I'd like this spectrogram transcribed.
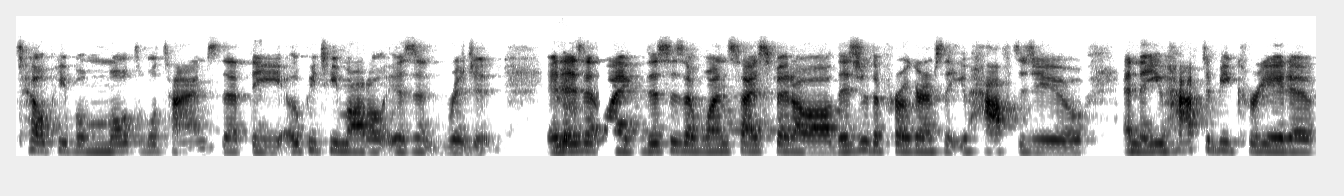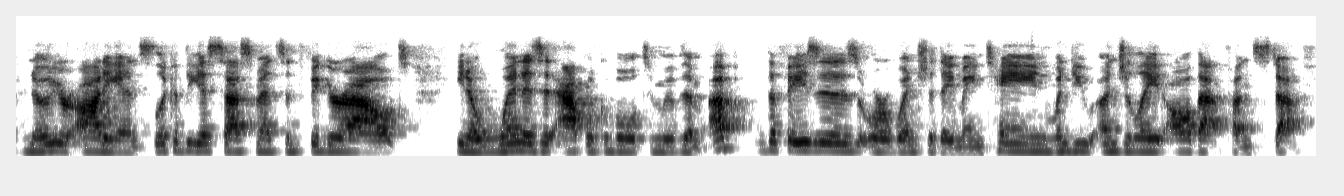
tell people multiple times that the OPT model isn't rigid. It yeah. not like this is a one size fit all. These are the programs that you have to do, and that you have to be creative, know your audience, look at the assessments, and figure out you know when is it applicable to move them up the phases or when should they maintain? When do you undulate? All that fun stuff.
